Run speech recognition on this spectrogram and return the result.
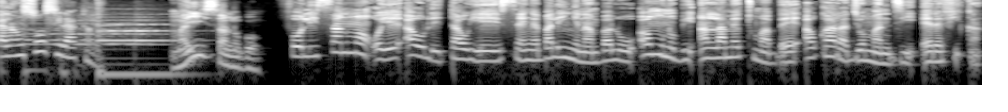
kalanso sira kan mayi sanogo foli sanuman o ye aw le taw ye sɛngɛbali ɲinanbalo aw minnu bi an lamɛn tuma bɛɛ aw ka radio mandi rfi kan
